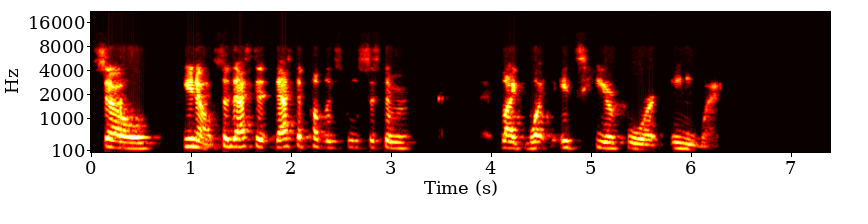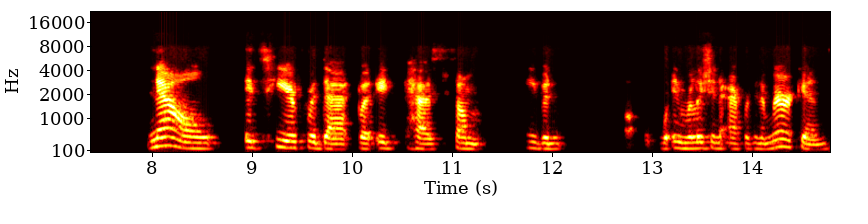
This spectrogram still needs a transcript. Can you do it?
So, you know, so that's the that's the public school system like what it's here for anyway. Now it's here for that, but it has some even uh, in relation to African Americans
